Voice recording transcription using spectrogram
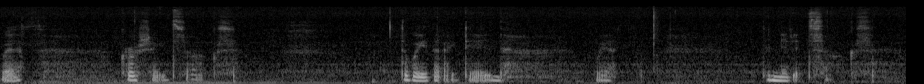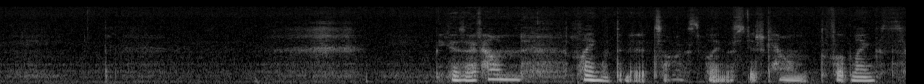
with crocheted socks the way that I did with the knitted socks. Because I found playing with the knitted socks, playing the stitch count, the foot length,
